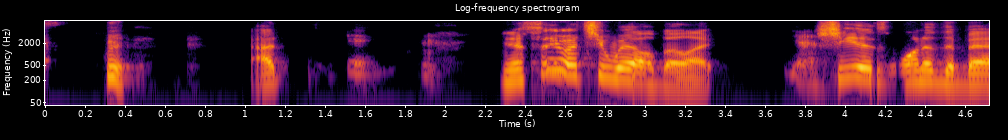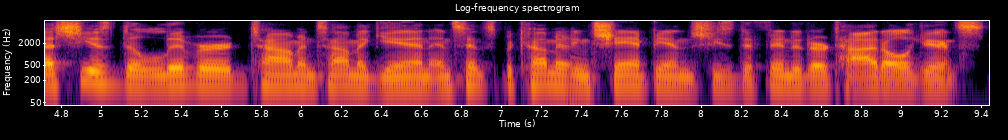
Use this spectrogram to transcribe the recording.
I you know, say what you will, but like she is one of the best. She has delivered time and time again. And since becoming champion, she's defended her title against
